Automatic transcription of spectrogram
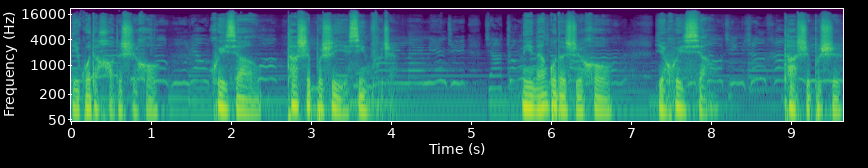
你过得好的时候，会想他是不是也幸福着？你难过的时候，也会想，他是不是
